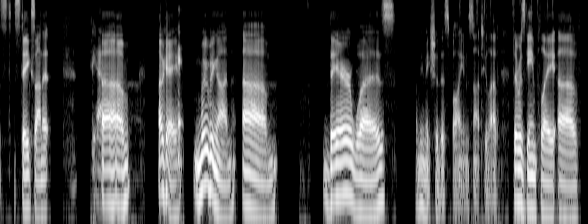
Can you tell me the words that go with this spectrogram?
stakes on it. have- Um, okay, moving on. Um, there was. Let me make sure this volume is not too loud. There was gameplay of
